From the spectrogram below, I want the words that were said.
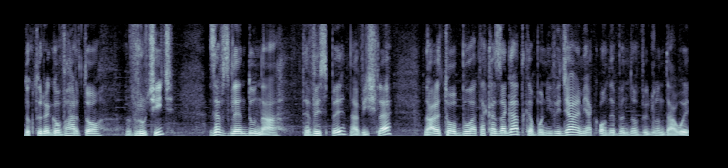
do którego warto wrócić ze względu na te wyspy na Wiśle. No ale to była taka zagadka, bo nie wiedziałem, jak one będą wyglądały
